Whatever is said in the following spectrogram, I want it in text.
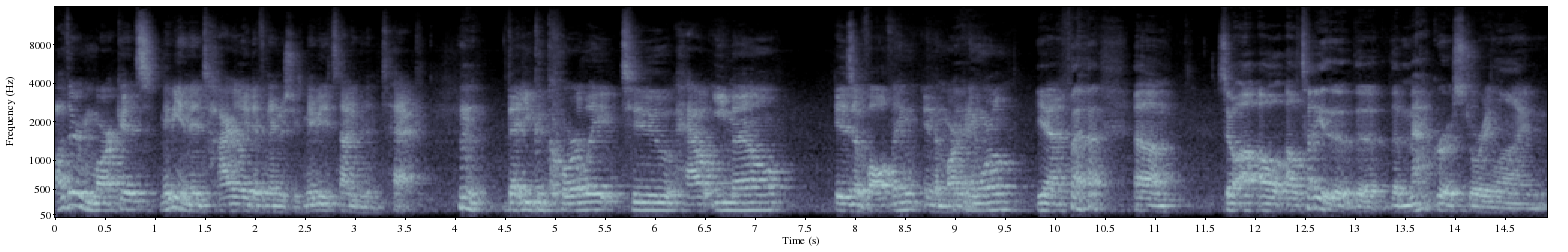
other markets, maybe in entirely different industries, maybe it's not even in tech, Hmm. that you could correlate to how email is evolving in the marketing world? Yeah. um, so I'll, I'll, I'll tell you the, the, the macro storyline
